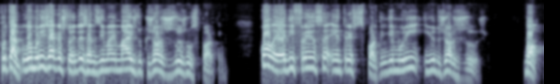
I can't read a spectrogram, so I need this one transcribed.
Portanto, o Amorim já gastou em dois anos e meio mais do que Jorge Jesus no Sporting. Qual é a diferença entre este Sporting de Amorim e o de Jorge Jesus? Bom,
